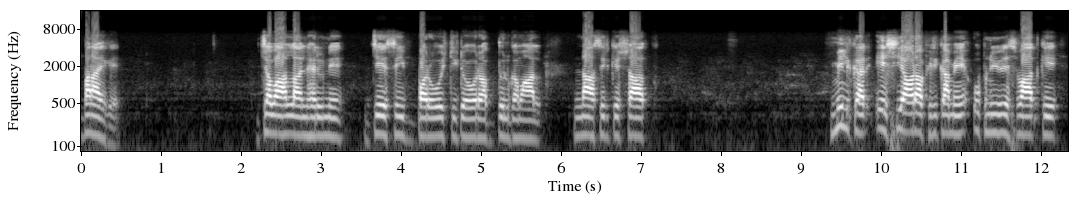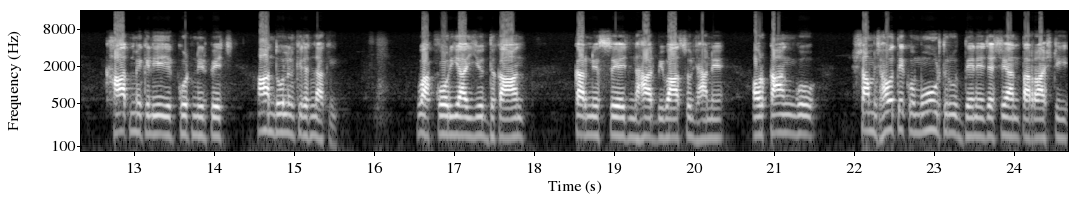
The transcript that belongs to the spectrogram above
बनाए गए। जवाहरलाल नेहरू ने जेसी बरोज, टिटो और अब्दुल गमाल नासिर के साथ मिलकर एशिया और अफ्रीका में उपनिवेशवाद के खात्मे के लिए एक गुटनिरपेक्ष आंदोलन की रचना की, वह कोरिया युद्ध का अंत करने से नहर विवाद सुलझाने और कांगो समझौते को मूर्त रूप देने जैसे अंतर्राष्ट्रीय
